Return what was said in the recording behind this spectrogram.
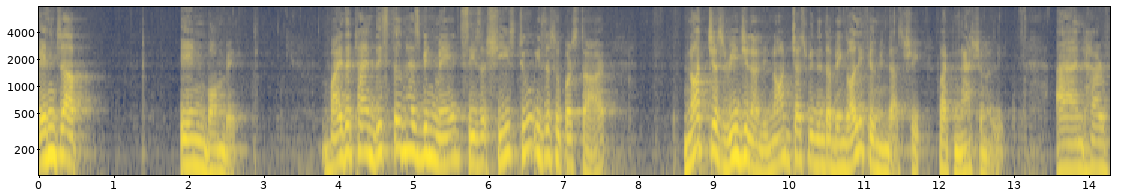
ends up in Bombay. By the time this film has been made, Caesar, she's too is a superstar, not just regionally, not just within the Bengali film industry, but nationally. And her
